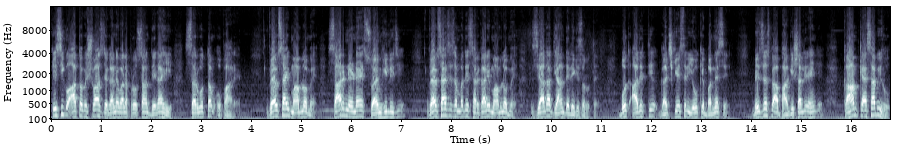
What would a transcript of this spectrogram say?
किसी को आत्मविश्वास जगाने वाला प्रोत्साहन देना ही सर्वोत्तम उपहार है। व्यवसायिक मामलों में सारे निर्णय स्वयं ही लीजिए। व्यवसाय से संबंधित सरकारी मामलों में ज़्यादा ध्यान देने की ज़रूरत है। बुद्ध आदित्य गजकेसरी योग के बनने से बिज़नेस में आप भाग्यशाली रहेंगे। काम कैसा भी हो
